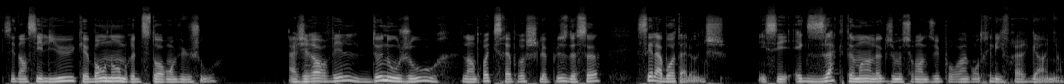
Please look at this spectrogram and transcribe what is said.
C'est dans ces lieux que bon nombre d'histoires ont vu le jour. À Gérardville, de nos jours, l'endroit qui se rapproche le plus de ça, c'est la boîte à lunch. Et c'est exactement là que je me suis rendu pour rencontrer les frères Gagnon.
